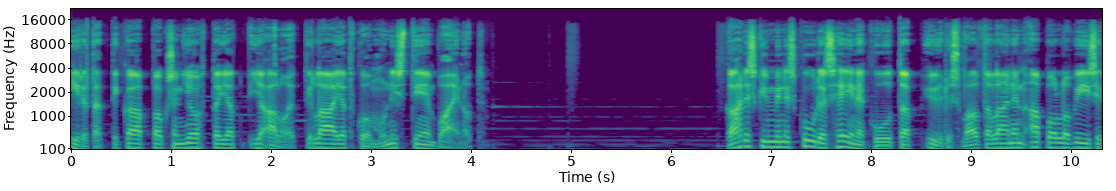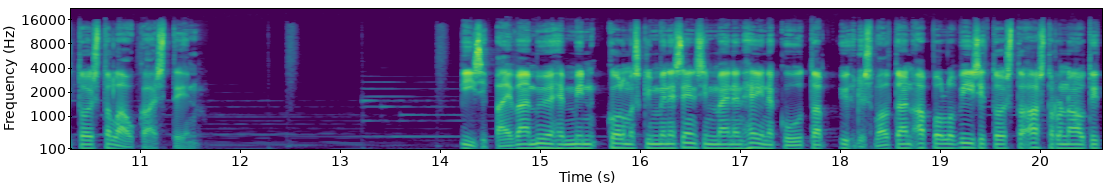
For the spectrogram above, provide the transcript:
hirtätti kaappauksen johtajat ja aloitti laajat kommunistien vainot – 26. heinäkuuta yhdysvaltalainen Apollo 15 laukaistiin. Viisi päivää myöhemmin, 31. heinäkuuta, Yhdysvaltain Apollo 15 astronautit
